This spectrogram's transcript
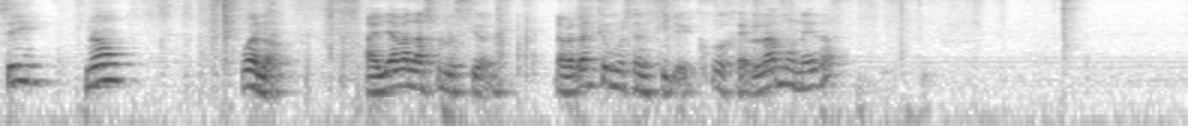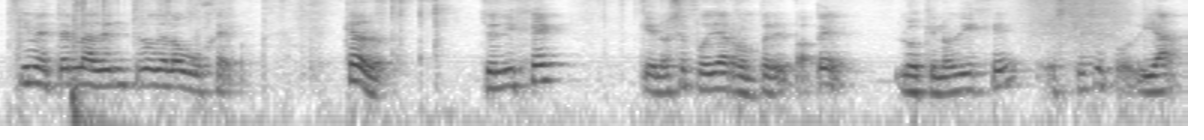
¿Sí? ¿No? Bueno, allá va la solución. La verdad es que es muy sencillo. Hay que coger la moneda y meterla dentro del agujero. Claro, yo dije que no se podía romper el papel. Lo que no dije es que se podía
